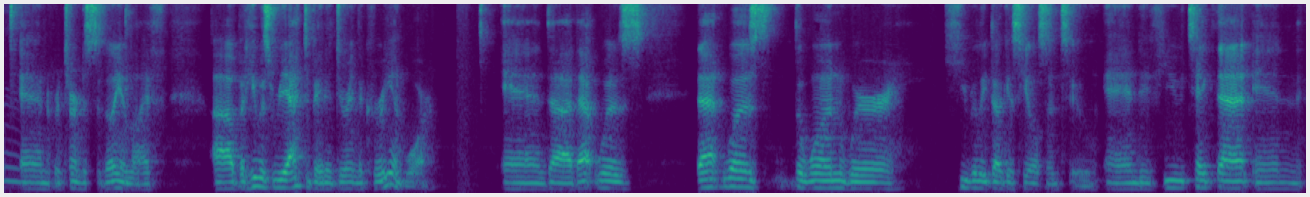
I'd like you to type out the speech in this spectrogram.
mm. and return to civilian life. Uh, but he was reactivated during the Korean War, and uh, that was that was the one where he really dug his heels into. And if you take that in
